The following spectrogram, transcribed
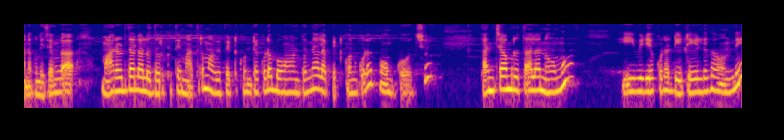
మనకు నిజంగా మారేడు దళాలు దొరికితే మాత్రం అవి పెట్టుకుంటే కూడా బాగుంటుంది. అలా పెట్టుకొని కూడా నోముకోవచ్చు. పంచామృతాల నోము. ఈ వీడియో కూడా డీటెయిల్డ్గా ఉంది.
